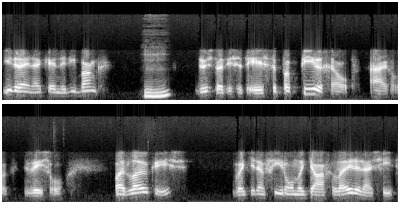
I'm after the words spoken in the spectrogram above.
iedereen herkende die bank. Mhm. Dus dat is het eerste papieren geld eigenlijk, de wissel. Maar het leuke is, wat je dan 400 jaar geleden dan ziet...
